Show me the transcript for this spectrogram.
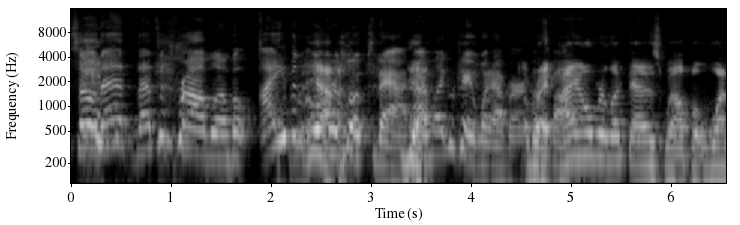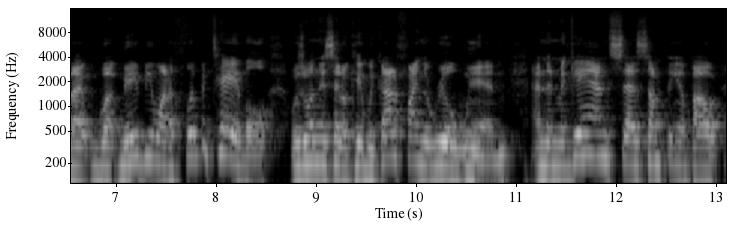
So that that's a problem, but I even Yeah. overlooked that. Yeah. I'm like, okay, whatever. right, fine. I overlooked that as well. But what I what made me want to flip a table was when they said, "Okay, we got to find the real Winn," and then M'gann says something about.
